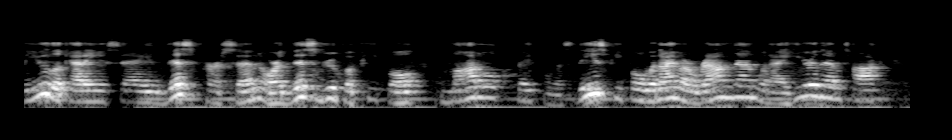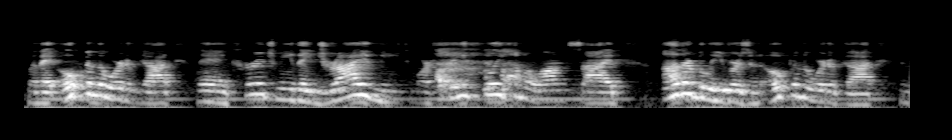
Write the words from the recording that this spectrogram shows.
that you look at and you say, this person or this group of people model faithfulness. These people, when I'm around them, when I hear them talk, when they open the Word of God, they encourage me, they drive me to more faithfully come alongside other believers and open the Word of God and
